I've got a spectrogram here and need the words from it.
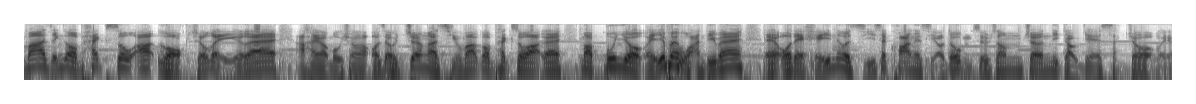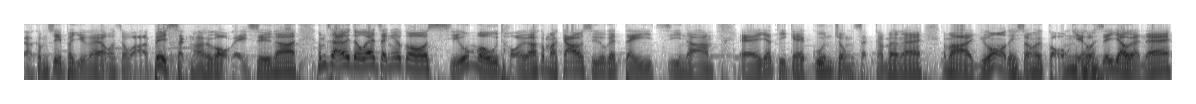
媽整個 pixel art 落咗嚟嘅咧？啊，係啊，冇錯啊，我就將阿潮媽嗰個 pixel art 咧，咁啊搬咗落嚟，因為橫掂咧，誒，我哋起呢個紫色框嘅時候都唔小心將呢嚿嘢食咗落嚟啊。咁所以不如咧，我就話，不如食埋佢落嚟算啦。咁就喺度咧整一個小舞台啦，咁啊交少少嘅地毡啊，誒、呃、一啲嘅觀眾席咁樣咧，咁啊如果我哋上去講嘢或者有人咧誒、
